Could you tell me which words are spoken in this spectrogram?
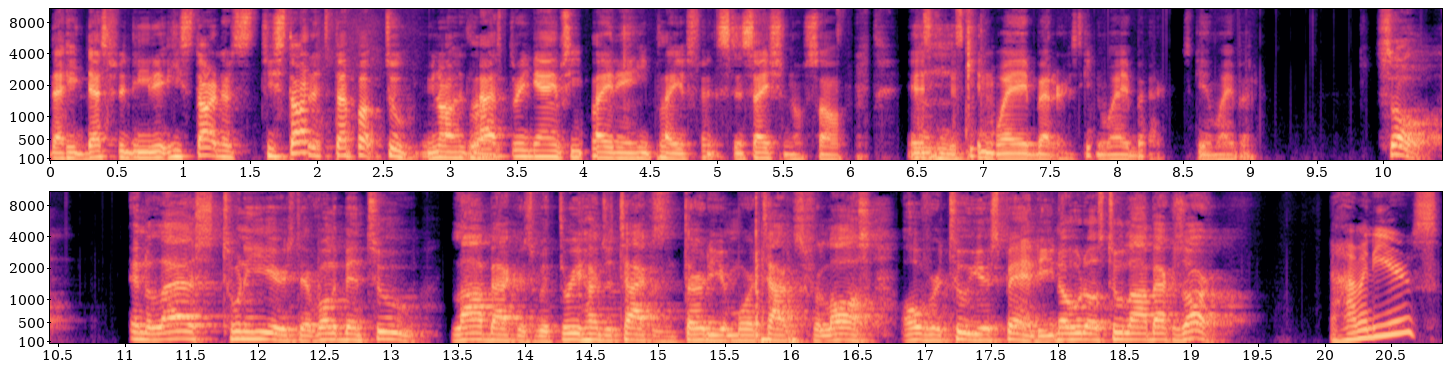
that he desperately needed. He's starting to he started to step up too. You know, his last three games he played in, he played sensational. So it's Mhm. it's getting way better. It's getting way better. It's getting way better. So, in the last 20 years, there have only been two linebackers with 300 tackles and 30 or more tackles for loss over a two year span. Do you know who those two linebackers are? How many years?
